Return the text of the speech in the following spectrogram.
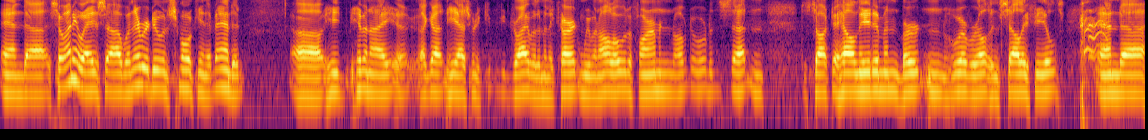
And uh, so, anyways, uh, when they were doing Smokey and the Bandit, uh, he, him and I, uh, I got, he asked me to drive with him in the cart, and we went all over the farm and over to, over to the set and to talk to Hal Needham and Burt and whoever else and Sally Fields, and uh,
